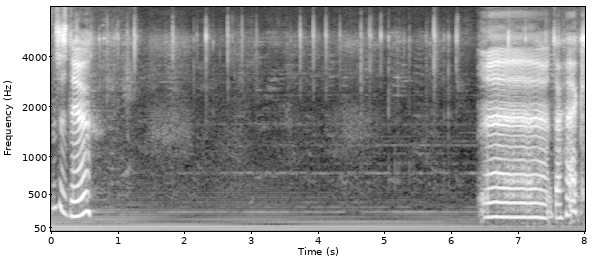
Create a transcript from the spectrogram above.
This is new. Uh, the heck?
